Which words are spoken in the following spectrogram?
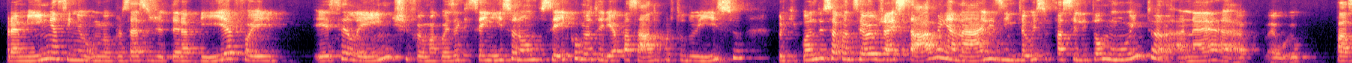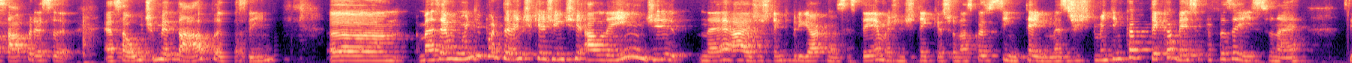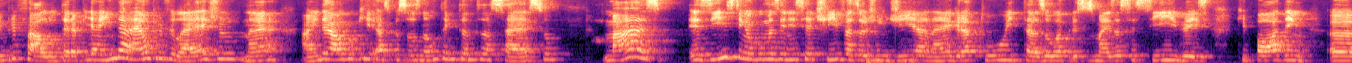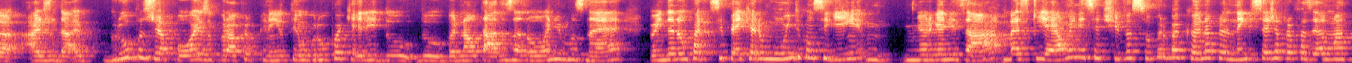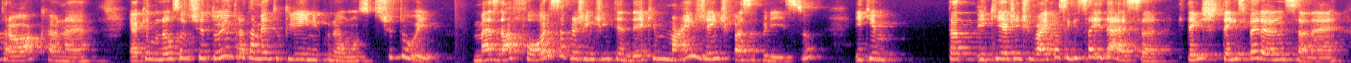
para mim, assim, o meu processo de terapia foi excelente, foi uma coisa que sem isso eu não sei como eu teria passado por tudo isso, porque quando isso aconteceu eu já estava em análise, então isso facilitou muito, né, eu, eu passar por essa, essa última etapa, assim. Uh, mas é muito importante que a gente, além de, né, ah, a gente tem que brigar com o sistema, a gente tem que questionar as coisas, sim, tem, mas a gente também tem que ter cabeça para fazer isso, né? Sempre falo, terapia ainda é um privilégio, né? Ainda é algo que as pessoas não têm tanto acesso. Mas existem algumas iniciativas hoje em dia, né, gratuitas ou a preços mais acessíveis, que podem uh, ajudar, grupos de apoio, o próprio, que nem o teu grupo, aquele do, do Burnoutados Anônimos, né, eu ainda não participei, quero muito conseguir me organizar, mas que é uma iniciativa super bacana, para nem que seja para fazer uma troca, né, é aquilo, não substitui um tratamento clínico, não, não substitui, mas dá força para a gente entender que mais gente passa por isso e que, tá, e que a gente vai conseguir sair dessa, que tem, tem esperança, né?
